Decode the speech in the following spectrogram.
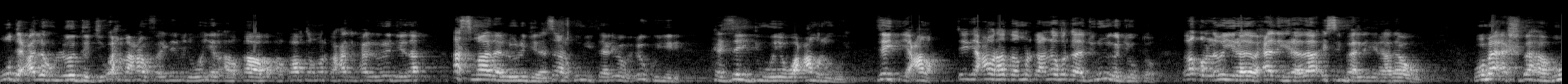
wudica lahu loo dejiye wax macnaa faa'idayn ma jiro wahiya alqaabu alqaabtana marka xagga maxaa loola jeedaa? Asmaadaa loola jeeda isagana ku misaaliyo wuxuu ku yidhi ka zaydin weeye waa camrin weeye. Zayd iyo camar zayd iyo camar hadda marka annaga markaad ajnumiga joogto laqab lama yihahda waxaa la yihahdaa isim baa la yihahdaa wey wamaa ashbahahu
